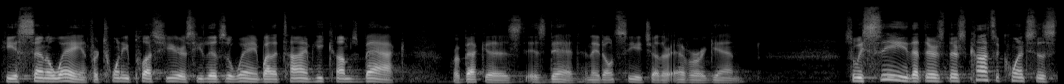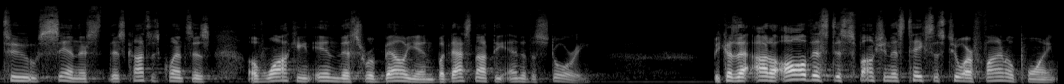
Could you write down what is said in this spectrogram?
He is sent away, and for 20 plus years he lives away. And by the time he comes back, Rebecca is, is dead, and they don't see each other ever again. So we see that there's, there's consequences to sin. There's, there's consequences of walking in this rebellion, but that's not the end of the story. Because out of all this dysfunction, this takes us to our final point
